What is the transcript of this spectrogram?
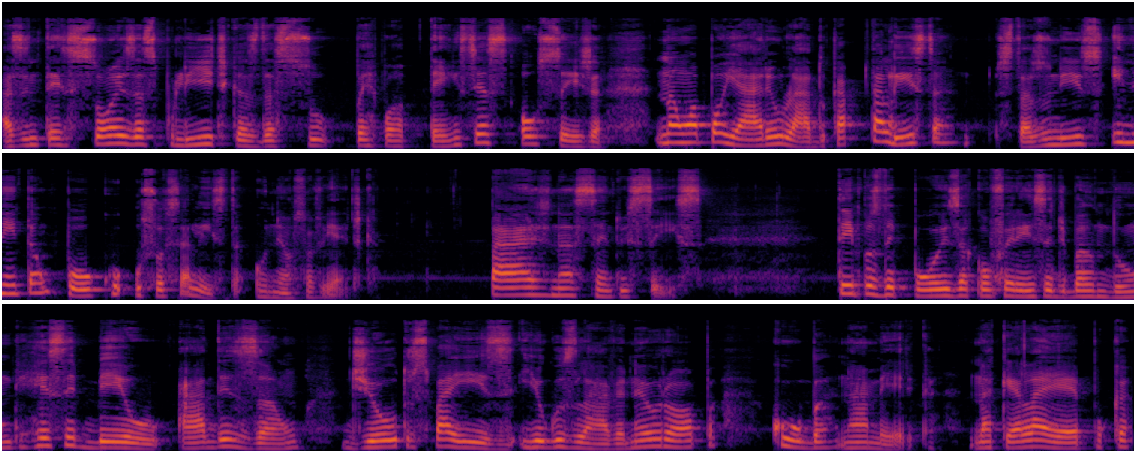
As intenções das políticas das superpotências, ou seja, não apoiarem o lado capitalista, Estados Unidos, e nem tampouco o socialista, União Soviética. Página 106. Tempos depois, a Conferência de Bandung recebeu a adesão de outros países, Iugoslávia na Europa, Cuba na América. Naquela época,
